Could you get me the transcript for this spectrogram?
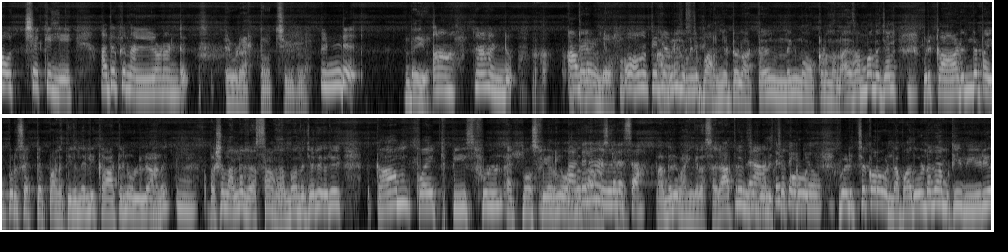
ഒച്ചക്കില്ലേ അതൊക്കെ നല്ലോണം ഉണ്ട്. എവിടെ അട്ട ഒച്ച ഉണ്ട്. കണ്ടു. അവർ ജസ്റ്റ് പറഞ്ഞിട്ടുള്ളൂ അട്ടൻ ഉണ്ടെങ്കിൽ നോക്കണം എന്നുണ്ട് അത് സംഭവം എന്താ വെച്ചാൽ ഒരു കാടിന്റെ ടൈപ്പ് ഒരു സെറ്റപ്പാണ് തിരുനെല്ലി കാട്ടിനുള്ളിലാണ്. പക്ഷെ നല്ല രസമാണ് സംഭവം എന്താ വെച്ചാൽ ഒരു കാം ക്വയറ്റ് പീസ്ഫുൾ അറ്റ്മോസ്ഫിയറിൽ വന്ന് രസാ. പകൽ ഭയങ്കര രസമാണ് രാത്രി വെളിച്ചക്കുറവ് വെളിച്ചക്കുറവുണ്ട്. അപ്പൊ അതുകൊണ്ട് തന്നെ നമുക്ക് ഈ വീഡിയോ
